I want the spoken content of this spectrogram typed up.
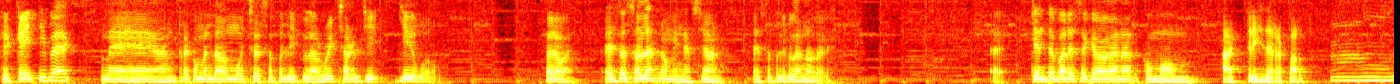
Que Katie Betts me han recomendado mucho esa película Richard G. Jewell. Pero bueno. Esas son las nominaciones. Esa película no la he visto. Eh, ¿Quién te parece que va a ganar como actriz de reparto? Mm,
